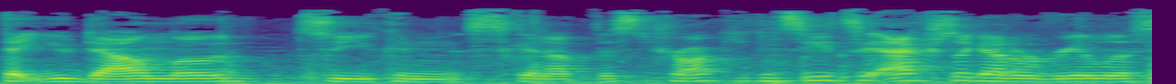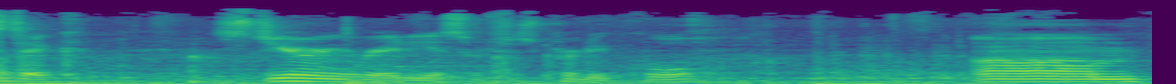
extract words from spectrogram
that you download so you can skin up this truck. You can see it's actually got a realistic steering radius, which is pretty cool. Um,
